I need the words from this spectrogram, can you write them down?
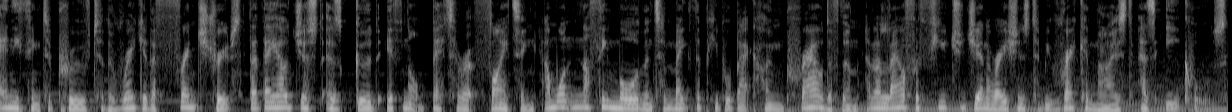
anything to prove to the regular French troops that they are just as good, if not better, at fighting, and want nothing more than to make the people back home proud of them and allow for future generations to be recognised as equals.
